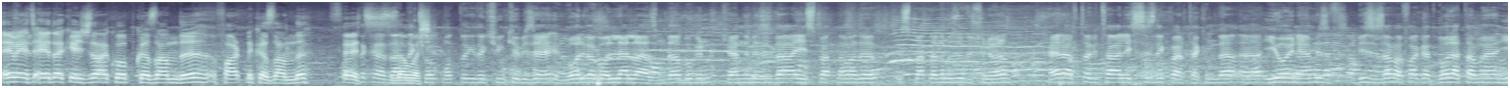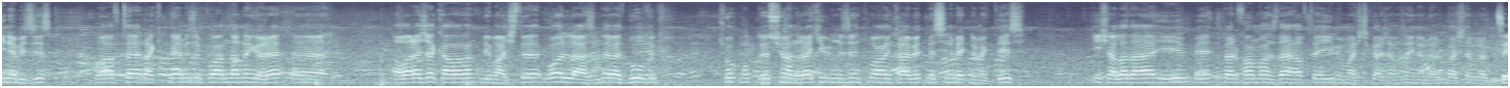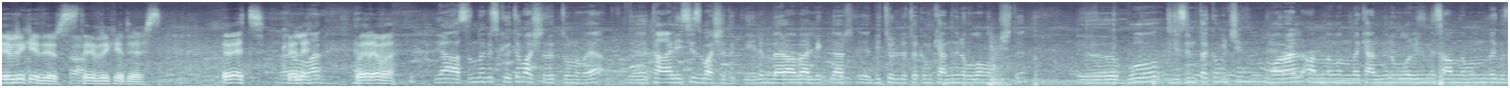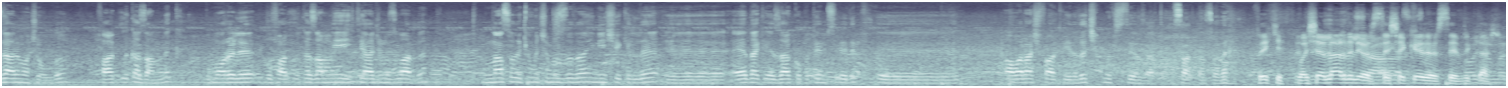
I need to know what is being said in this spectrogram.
Evet Edak Ejder Kop kazandı. Farklı kazandı. evet Farklı sizden kazandık. Çok mutluyduk çünkü bize gol ve goller lazımdı. Bugün kendimizi daha iyi ispatlamadı, ispatladığımızı düşünüyorum. Her hafta bir talihsizlik var takımda. Ee, iyi oynayan biz, biziz ama fakat gol atamayan yine biziz. Bu hafta rakiplerimizin puanlarına göre e, avaraja kalan bir maçtı. Gol lazımdı. Evet bulduk. Çok mutluyuz. Şu an rakibimizin puan kaybetmesini beklemekteyiz. İnşallah daha iyi bir performans, daha haftaya iyi bir maç çıkaracağımıza inanıyorum. Başarılar. Tebrik ediyoruz. Tebrik ediyoruz. Evet Kale. Merhabalar. Merhaba. Ya aslında biz kötü başladık turnuvaya. Ee, talihsiz başladık diyelim. Beraberlikler e, bir türlü takım kendini bulamamıştı. Ee, bu bizim takım için moral anlamında kendini bulabilmesi anlamında güzel maç oldu. Farklı kazandık. Bu morale, bu farklı kazanmaya ihtiyacımız vardı. Bundan sonraki maçımızda da en iyi şekilde e, Edak Ezakop'u temsil edip e, avaraj farkıyla da çıkmak istiyoruz artık bu saatten sonra. Peki başarılar diliyoruz. Teşekkür ediyoruz. Tebrikler. Hocam,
